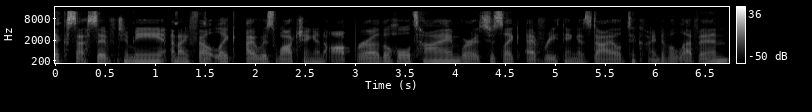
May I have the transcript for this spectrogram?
excessive to me and i felt like i was watching an opera the whole time where it's just like everything is dialed to kind of 11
